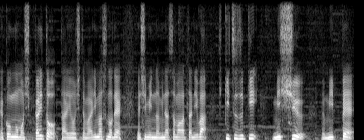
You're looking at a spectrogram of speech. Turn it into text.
えー今後もしっかりと対応してまいりますのでえー市民の皆様方には引き続き密集密閉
